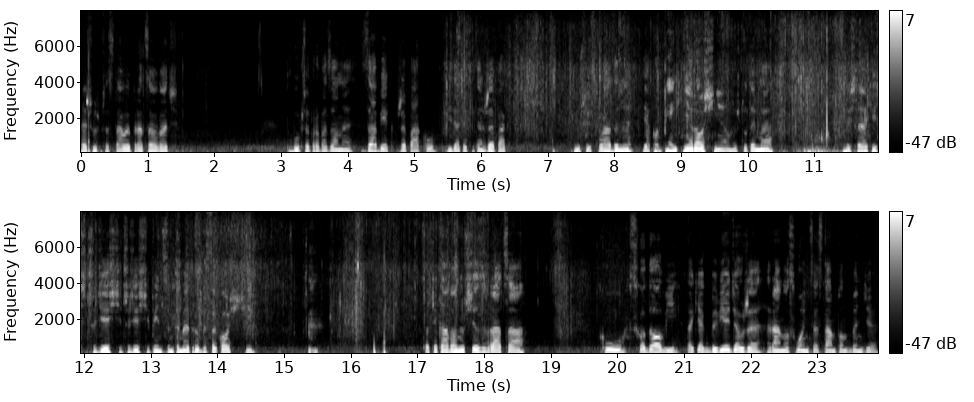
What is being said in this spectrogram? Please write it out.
też już przestały pracować. Tu był przeprowadzony zabieg w rzepaku. Widać jaki ten rzepak już jest ładny, jak on pięknie rośnie. On już tutaj ma myślę jakieś 30-35 cm wysokości. Co ciekawe, on już się zwraca ku wschodowi, tak jakby wiedział, że rano słońce stamtąd będzie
